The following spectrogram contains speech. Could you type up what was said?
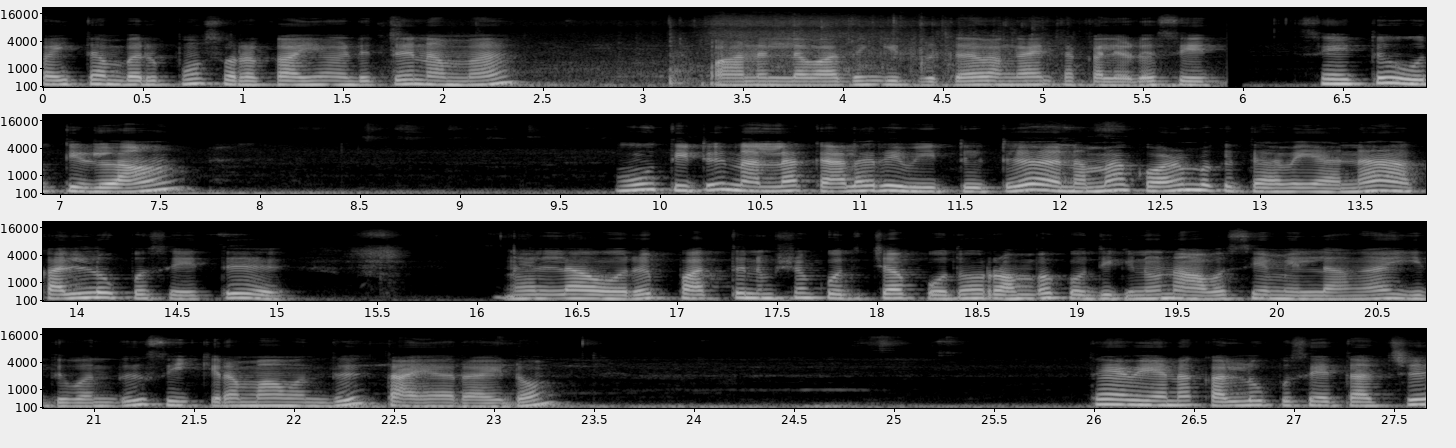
பைத்தம்பருப்பும் சுரக்காயும் எடுத்து நம்ம வானலில் வதங்கிட்டு இருக்க வெங்காயம் தக்காளியோட சேர்த்து சேர்த்து ஊற்றிடலாம் ஊற்றிட்டு நல்லா கிளறி விட்டுட்டு நம்ம குழம்புக்கு தேவையான கல் உப்பு சேர்த்து நல்லா ஒரு பத்து நிமிஷம் கொதிச்சா போதும். ரொம்ப கொதிக்கணும்னு அவசியம் இல்லைங்க. இது வந்து சீக்கிரமாக வந்து தயாராகிடும் தேவையான கல் உப்பு சேர்த்தாச்சு.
